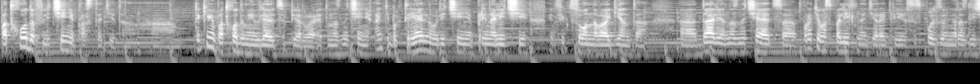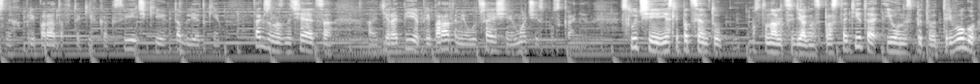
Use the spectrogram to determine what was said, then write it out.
подходов лечения простатита. Такими подходами являются первое – это назначение антибактериального лечения при наличии инфекционного агента. Э, далее назначается противовоспалительная терапия с использованием различных препаратов, таких как свечки, таблетки. Также назначается э, терапия препаратами, улучшающими мочеиспускание. В случае, если пациенту устанавливается диагноз простатита и он испытывает тревогу,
